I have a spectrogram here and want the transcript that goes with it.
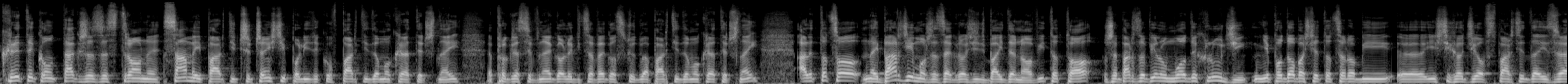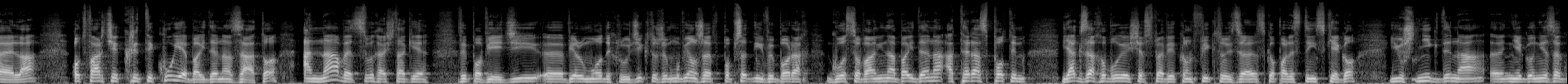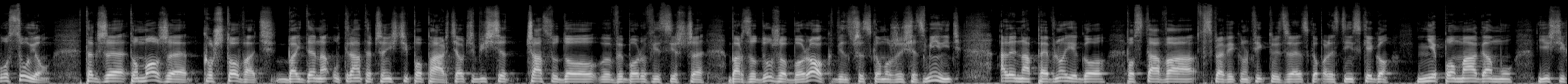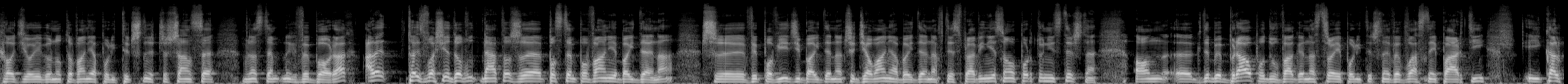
krytyką także ze strony samej partii czy części polityków Partii Demokratycznej, progresywnego, lewicowego skrzydła Partii Demokratycznej, ale to, co najbardziej może zagrozić Bidenowi, to to, że bardzo wielu młodych ludzi nie podoba się to, co robi, e, jeśli chodzi o wsparcie dla Izraela, otwarcie krytykuje Bidena za to, a nawet słychać takie wypowiedzi e, wielu młodych ludzi, którzy mówią, że w poprzednich wyborach głosowali na Bidena, a teraz po tym, jak zachowuje się w sprawie konfliktu izraelsko-palestyńskiego, już nigdy na e, niego nie zagłosują. Także to może kosztować Bidena utratę części poparcia. Oczywiście czasu do wyborów jest jeszcze bardzo dużo, bo rok, więc wszystko może się zmienić, ale na pewno jego postawa w sprawie konfliktu izraelsko-palestyńskiego nie pomaga mu, jeśli chodzi o jego notowania polityczne czy szanse w następnych wyborach. Ale to jest właśnie dowód na to, że postępowanie Bidena, czy wypowiedzi Bidena, czy działania Bidena w tej sprawie nie są oportunistyczne. On, e, gdyby brał pod uwagę nastroje polityczne we własnej partii i kalkulował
